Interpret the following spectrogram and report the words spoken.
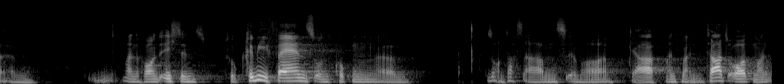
ähm, meine Frau und ich sind so Krimi-Fans und gucken ähm, sonntagsabends immer, ja, manchmal einen Tatort, man,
